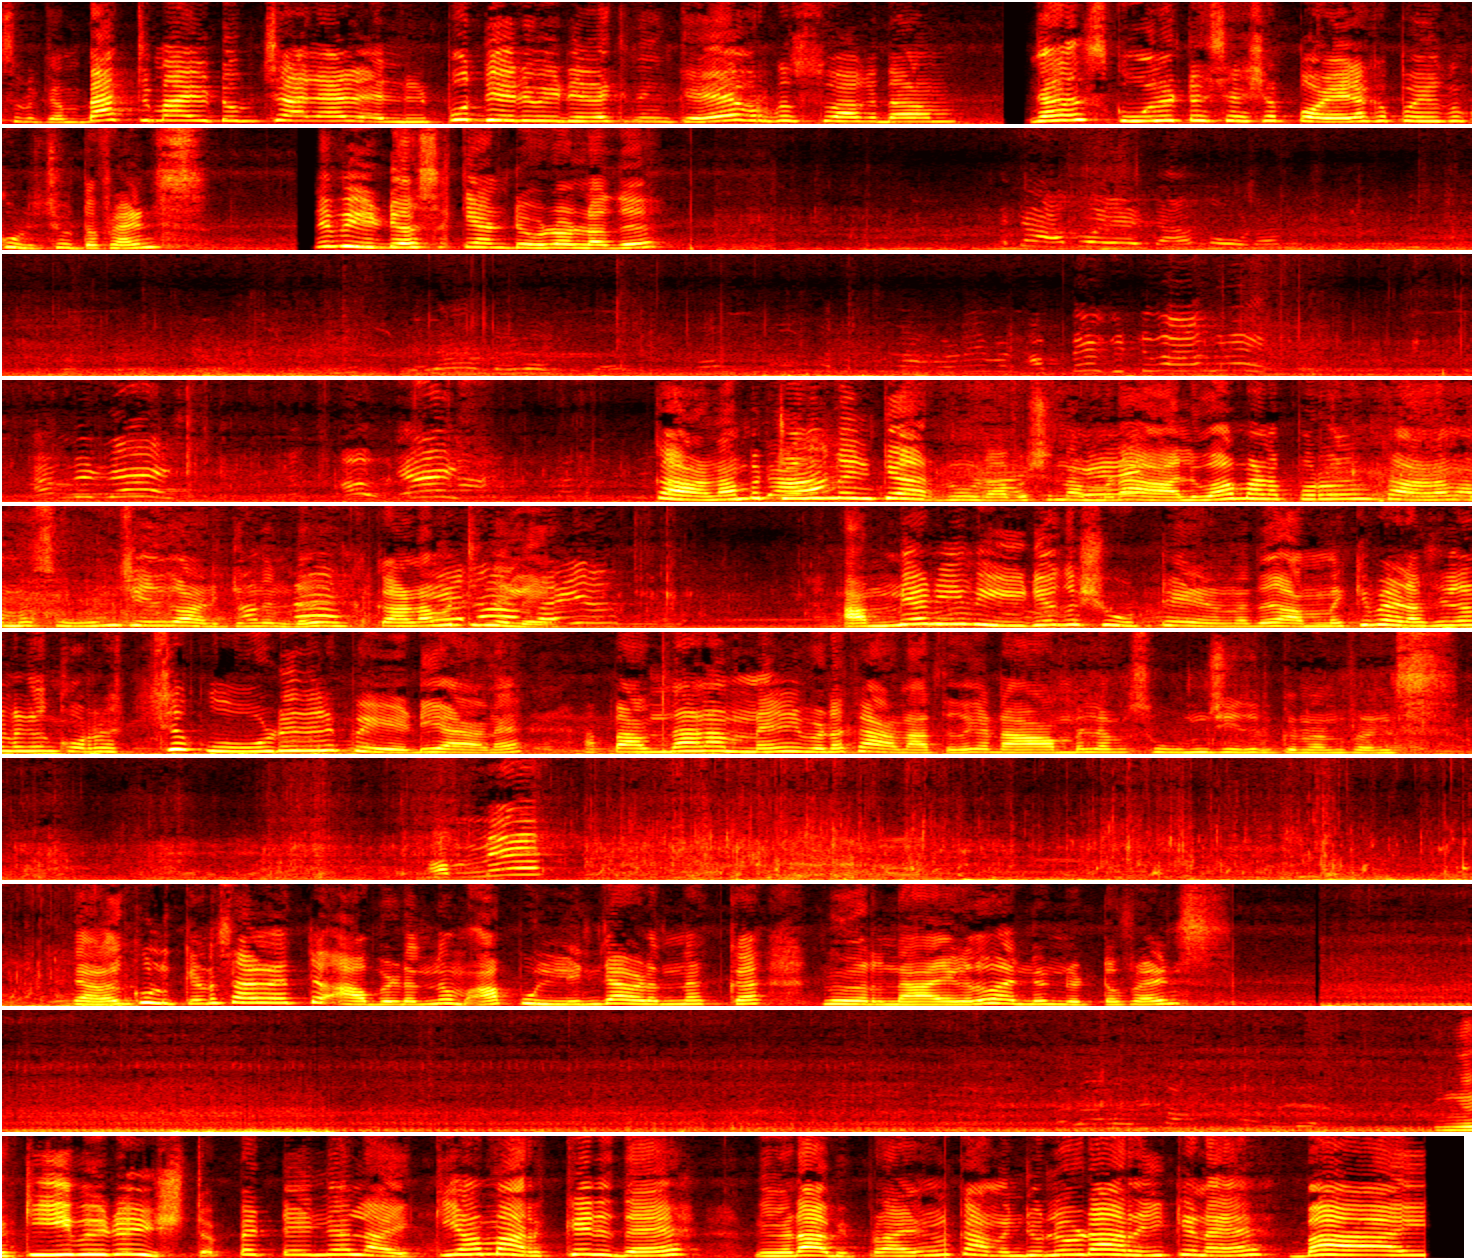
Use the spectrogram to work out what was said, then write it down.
Friends welcome back to my YouTube channel എന്റെ ഒരു പുതിയൊരു വീഡിയോയിലേക്ക് നിങ്ങൾക്ക് ഏവർക്കും സ്വാഗതം. ഞാൻ സ്കൂളിട്ട ശേഷം പുഴയിലൊക്കെ പോയി ഒന്ന് കുളിച്ചു കിട്ടും ഫ്രണ്ട്സ് എന്റെ വീഡിയോസൊക്കെയാണ് ഇവിടെ ഉള്ളത്. കാണാൻ പറ്റുമെന്ന് എനിക്ക് അറിഞ്ഞൂടാ പക്ഷെ നമ്മുടെ ആലുവ മണപ്പുറം കാണാൻ നമ്മൾ സൂം ചെയ്ത് കാണിക്കുന്നുണ്ട്. എനിക്ക് കാണാൻ പറ്റുന്നില്ലേ? അമ്മയാണ് ഈ വീഡിയോ ഒക്കെ ഷൂട്ട് ചെയ്യണത്. അമ്മയ്ക്ക് വെള്ളത്തിലിറങ്ങാൻ കുറച്ച് കൂടുതൽ പേടിയാണ്. അപ്പൊ അതാണ് അമ്മയെ ഇവിടെ കാണാത്തത്. കേട്ടോ ആ അമ്പലം സൂം ചെയ്തെടുക്കുന്നതാണ് ഫ്രണ്ട്സ് അമ്മേ! ഞങ്ങൾ കുളിക്കുന്ന സമയത്ത് അവിടെ നിന്നും ആ പുല്ലിന്റെ അവിടെ നിന്നൊക്കെ നിർണായകൾ വന്നിട്ടുണ്ട് കേട്ടോ ഫ്രണ്ട്സ് നിങ്ങൾക്ക് ഈ വീഡിയോ ഇഷ്ടപ്പെട്ടു കഴിഞ്ഞാൽ ലൈക്ക് ചെയ്യാൻ മറക്കരുതേ. നിങ്ങളുടെ അഭിപ്രായങ്ങൾ കമന്റിലൂടെ അറിയിക്കണേ. ബൈ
